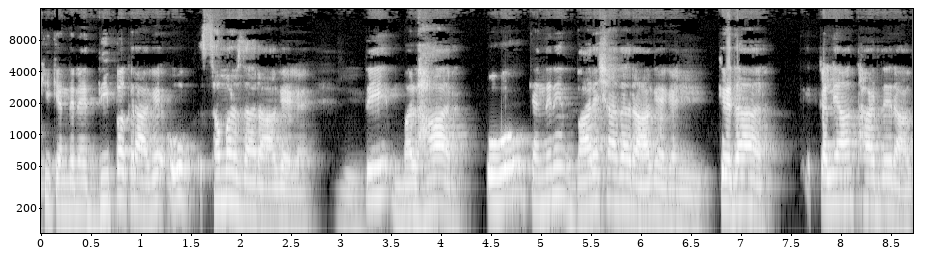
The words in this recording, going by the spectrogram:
ਕੀ ਕਹਿੰਦੇ ਨੇ ਦੀਪਕ ਰਾਗ ਹੈ ਉਹ ਸਮਰਸ ਦਾ ਰਾਗ ਹੈਗਾ। ਤੇ ਮਲਹਾਰ ਉਹ ਕਹਿੰਦੇ ਨੇ ਬਾਰਿਸ਼ਾਂ ਦਾ ਰਾਗ ਹੈਗਾ। ਕੇਦਾਰ ਕਲਿਆਣ ਥਾੜ ਦੇ ਰਾਗ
